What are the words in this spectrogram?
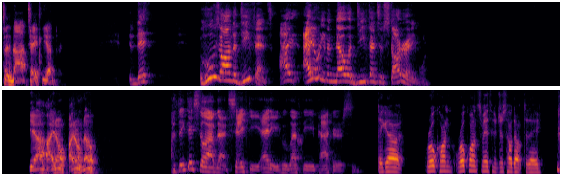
to not take the under. This who's on the defense? I I don't even know a defensive starter anymore. Yeah, I don't I don't know. I think they still have that safety Eddie who left the Packers. They got Roquan Roquan Smith who just held out today.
